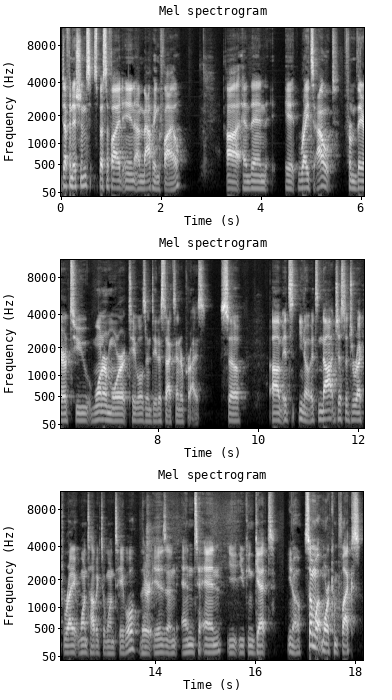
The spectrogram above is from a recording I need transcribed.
definitions specified in a mapping file, uh, and then it writes out from there to one or more tables in DataStax Enterprise. So um, it's you know it's not just a direct write one topic to one table. There is an end to end. You can get you know somewhat more complex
